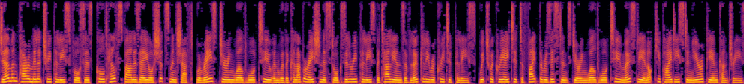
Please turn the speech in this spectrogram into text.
German paramilitary police forces, called Hilfspolizei or Schutzmannschaft, were raised during World War II and were the collaborationist auxiliary police battalions of locally recruited police, which were created to fight the resistance during World War II mostly in occupied Eastern European countries.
